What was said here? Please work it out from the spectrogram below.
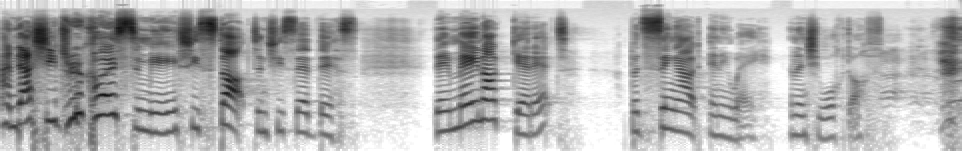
And as she drew close to me, she stopped and she said this They may not get it, but sing out anyway. And then she walked off.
